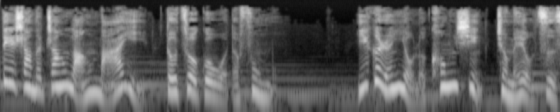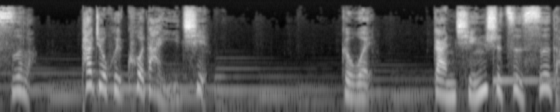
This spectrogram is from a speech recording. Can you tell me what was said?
地上的蟑螂、蚂蚁都做过我的父母。一个人有了空性，就没有自私了，他就会扩大一切。各位，感情是自私的，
